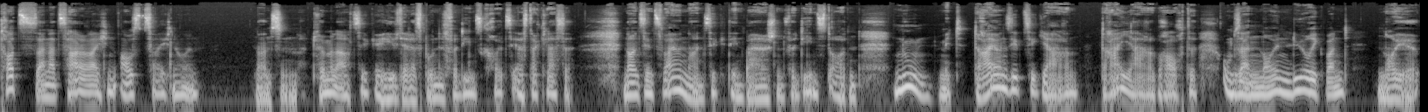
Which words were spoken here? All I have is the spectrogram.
trotz seiner zahlreichen Auszeichnungen, 1985 erhielt er das Bundesverdienstkreuz erster Klasse, 1992 den Bayerischen Verdienstorden, nun mit 73 Jahren drei Jahre brauchte, um seinen neuen Lyrikband neue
